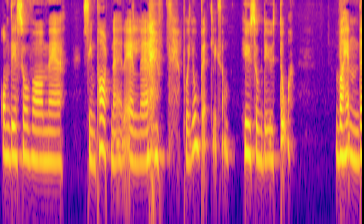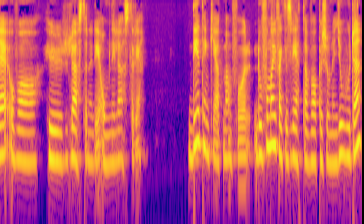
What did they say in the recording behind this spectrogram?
Om det så var med sin partner eller på jobbet. Liksom. Hur såg det ut då? Vad hände och vad, hur löste ni det om ni löste det? Det tänker jag att man får, då får man ju faktiskt veta vad personen gjorde.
